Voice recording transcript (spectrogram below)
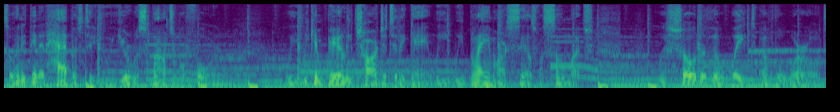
So anything that happens to you, you're responsible for. We, we can barely charge it to the game. We, we blame ourselves for so much. We shoulder the weight of the world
